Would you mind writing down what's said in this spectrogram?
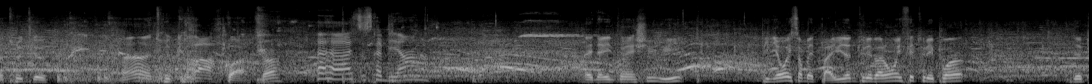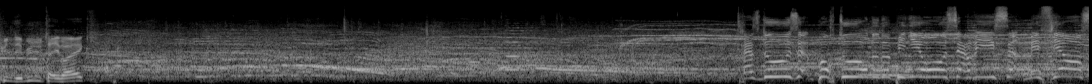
un truc de. hein, un truc rare, quoi, tu vois. Ah, Ce serait bien. Et David Konechu, lui, Pignero, il s'embête pas. Il lui donne tous les ballons, il fait tous les points. Depuis le début du tie-break. – 13-12 pour tour, Nuno Pinheiro au service, méfiance,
